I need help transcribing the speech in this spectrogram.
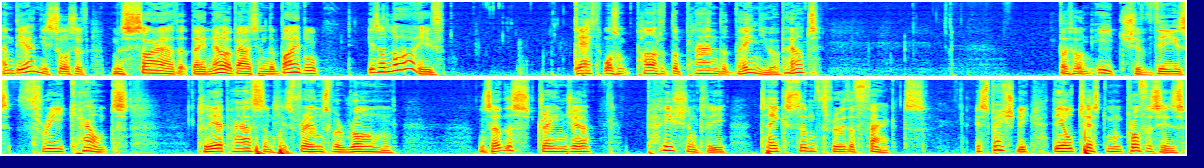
And the only sort of Messiah that they know about in the Bible is alive. Death wasn't part of the plan that they knew about. But on each of these three counts, Cleopas and his friends were wrong. And so the stranger patiently takes them through the facts, especially the Old Testament prophecies.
